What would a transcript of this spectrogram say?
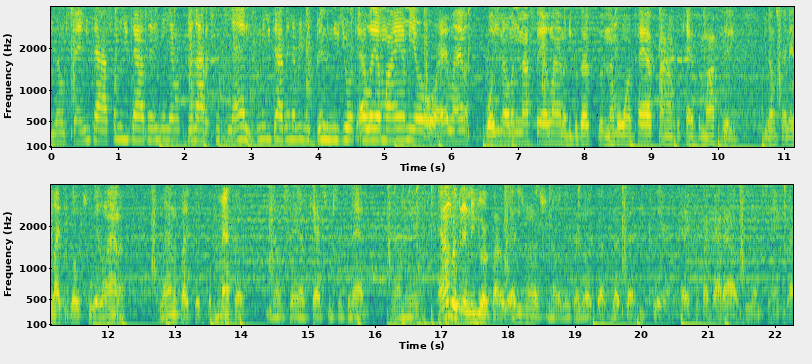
You know what I'm saying? You guys, some of you guys ain't even never been out of Cincinnati. Some of you guys ain't never even been to New York, LA, or Miami, or, or Atlanta. Well, you know, let me not say Atlanta because that's the number one pastime for cats in my city. You know what I'm saying? They like to go to Atlanta. Atlanta's like the, the mecca, you know what I'm saying, of cats from Cincinnati. You know what I mean? And I'm living in New York, by the way. I just want to let you know, let that, let that, let that be clear, okay? Because I got out, you know what I'm saying? Because I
